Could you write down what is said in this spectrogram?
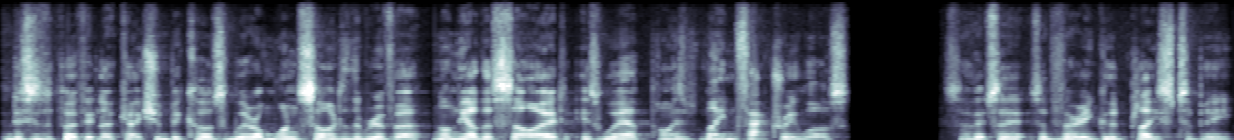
This is the perfect location because we're on one side of the river and on the other side is where Pye's main factory was. So it's a, it's a very good place to be.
